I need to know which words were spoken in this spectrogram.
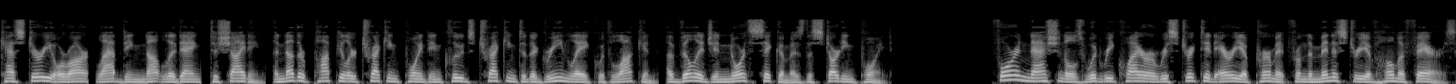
Kasturi Orar, Labding Not Ladang, Tashidang. Another popular trekking point includes trekking to the Green Lake with Lachen, a village in North Sikkim as the starting point. Foreign nationals would require a restricted area permit from the Ministry of Home Affairs,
